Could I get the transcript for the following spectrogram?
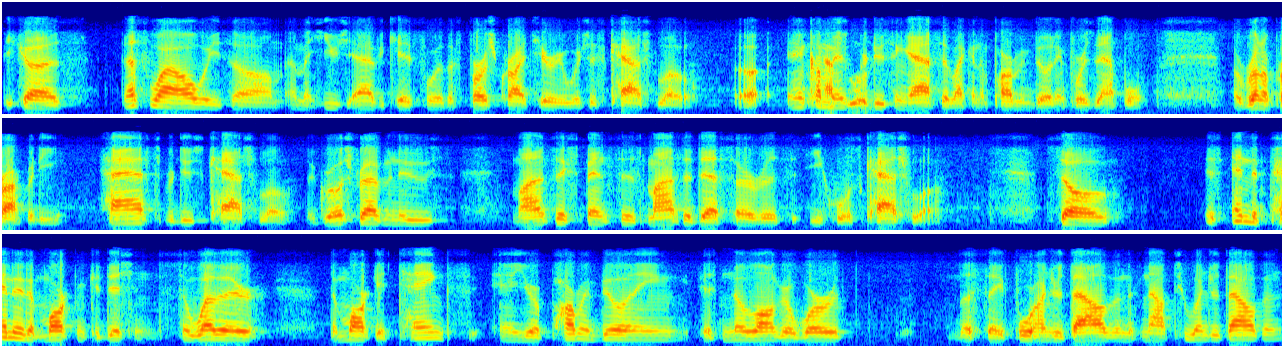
Because that's why I always um, am a huge advocate for the first criteria, which is cash flow. Uh, income producing asset, like an apartment building, for example, a rental property, has to produce cash flow. The gross revenues minus the expenses minus the debt service equals cash flow. So it's independent of market conditions. So whether the market tanks and your apartment building is no longer worth, let's say, four hundred thousand, it's now two hundred thousand,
